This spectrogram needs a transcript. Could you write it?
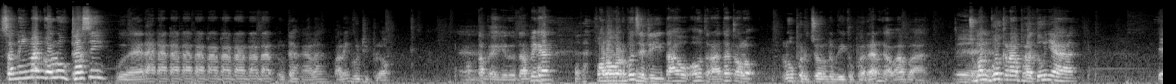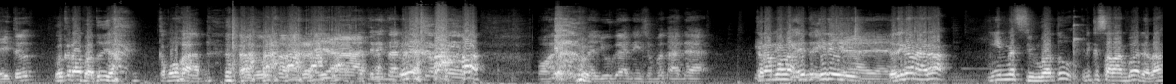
Seniman kok lu udah sih? Gue udah kalah. Paling gue di blok. Mentok kayak gitu. Tapi kan follower gue jadi tahu, oh ternyata kalau lu berjuang lebih kebaran nggak apa-apa. Iya. Cuman gue kena batunya. ya itu Gue kena batu ya kemohan. ya cerita dulu. Oh, ada juga nih sempat ada. Kena mohan itu ini. Iya, iya, Jadi iya. kan ada image di luar tuh ini kesalahan gue adalah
